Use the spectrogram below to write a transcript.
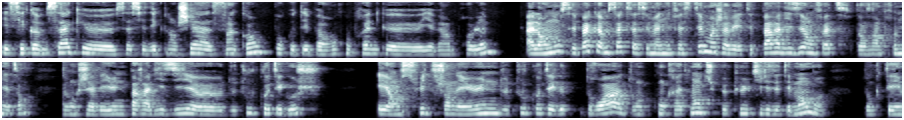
Et c'est comme ça que ça s'est déclenché à 5 ans pour que tes parents comprennent qu'il y avait un problème? Alors non, c'est pas comme ça que ça s'est manifesté. Moi, j'avais été paralysée en fait dans un premier temps. Donc j'avais eu une paralysie euh, de tout le côté gauche et ensuite j'en ai une de tout le côté droit. Donc concrètement, tu peux plus utiliser tes membres. Donc tu es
